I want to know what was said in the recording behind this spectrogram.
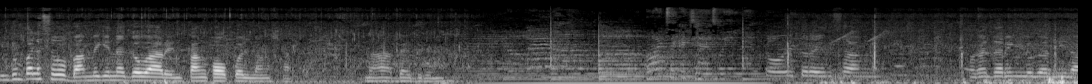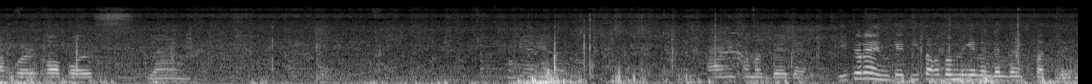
Yung doon pala sa baba, may ginagawa rin, pang couple lang siya, na bedroom. So, ito rin isang maganda ring lugar nila for couples. Yan. Ang sa magbebe. Dito rin, kay tita ko tumingin ng gandang spot din.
